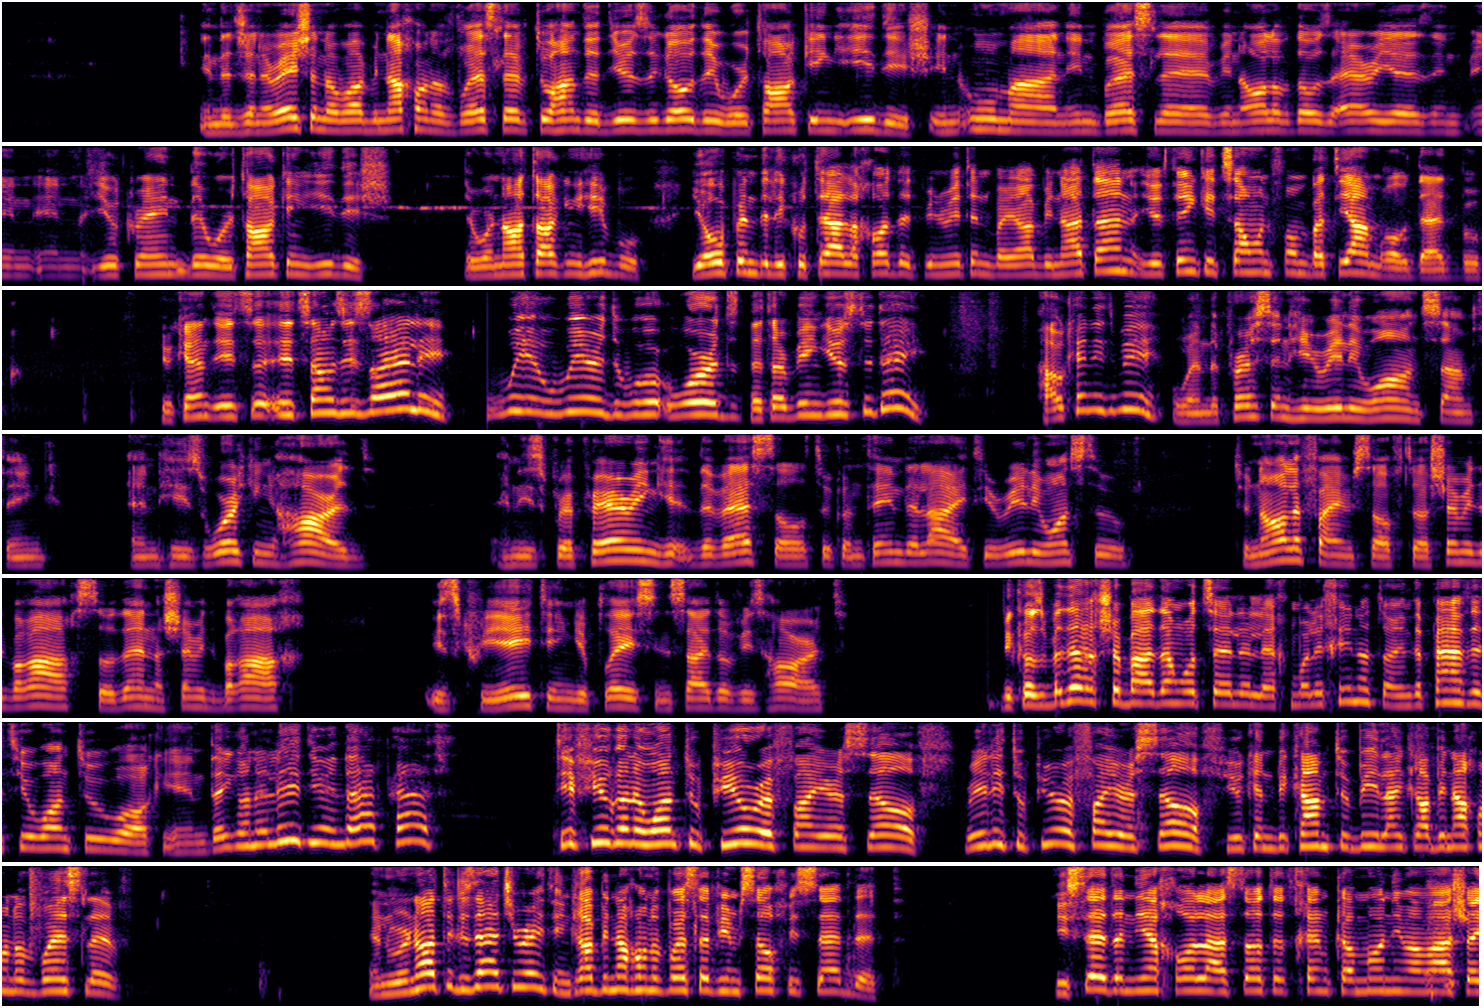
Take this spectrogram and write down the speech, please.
In the generation of Rabbi Nachman of Breslev 200 years ago, they were talking Yiddish. In Uman, in Breslev, in all of those areas in, in, in Ukraine, they were talking Yiddish. They were not talking Hebrew. You open the Likutei Halachot that's been written by Rabbi Natan, you think it's someone from Bat Yam wrote that book. You can't, it's, it sounds Israeli. Weird, weird words that are being used today. How can it be? When the person he really wants something and he's working hard and he's preparing the vessel to contain the light, he really wants to to nullify himself to Hashem Barach. so then Hashem Barach is creating a place inside of his heart. Because in the path that you want to walk in, they're going to lead you in that path. If you're going to want to purify yourself, really to purify yourself, you can become to be like Rabbi Nachman of Breslev. And we're not exaggerating. Rabbi Nachman of Breslev himself he said that. He said, I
